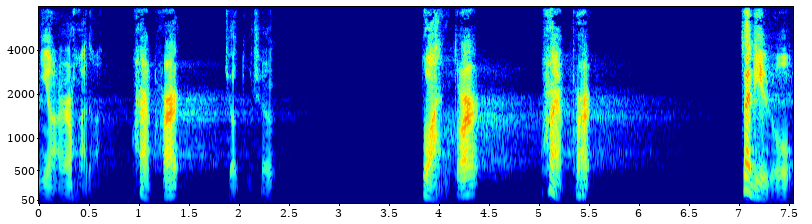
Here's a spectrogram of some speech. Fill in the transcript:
你要儿化的话，“快快”就要读成。短短快快再比如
